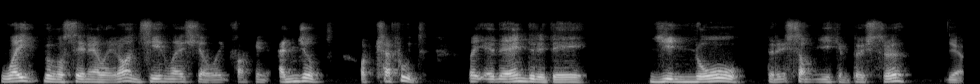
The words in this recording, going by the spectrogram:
like we were saying earlier on, see, unless you're like fucking injured or crippled, like at the end of the day, you know that it's something you can push through. Yeah.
